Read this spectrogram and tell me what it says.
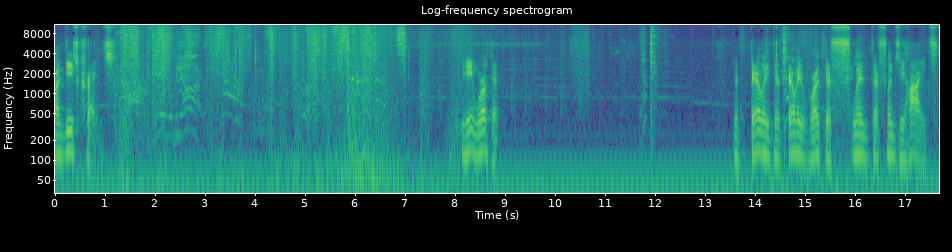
on these cranes. The day will be ours! It ain't worth it. They're barely, they're barely worth their flim, their flimsy hides.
